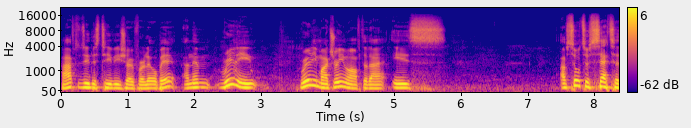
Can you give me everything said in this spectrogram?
I have to do this TV show for a little bit, and then really, really, my dream after that is. I've sort of set a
